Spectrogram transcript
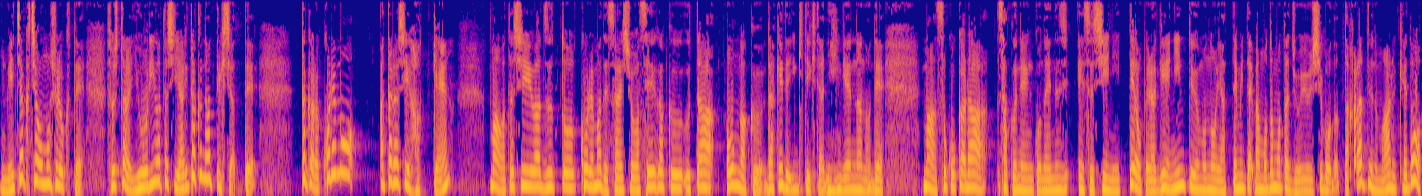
めちゃくちゃ面白くて。そしたらより私やりたくなってきちゃって。だからこれも新しい発見まあ私はずっとこれまで最初は声楽、歌、音楽だけで生きてきた人間なので、まあそこから昨年この NSC に行ってオペラ芸人というものをやってみたい。まあもともとは女優志望だったからっていうのもあるけど、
